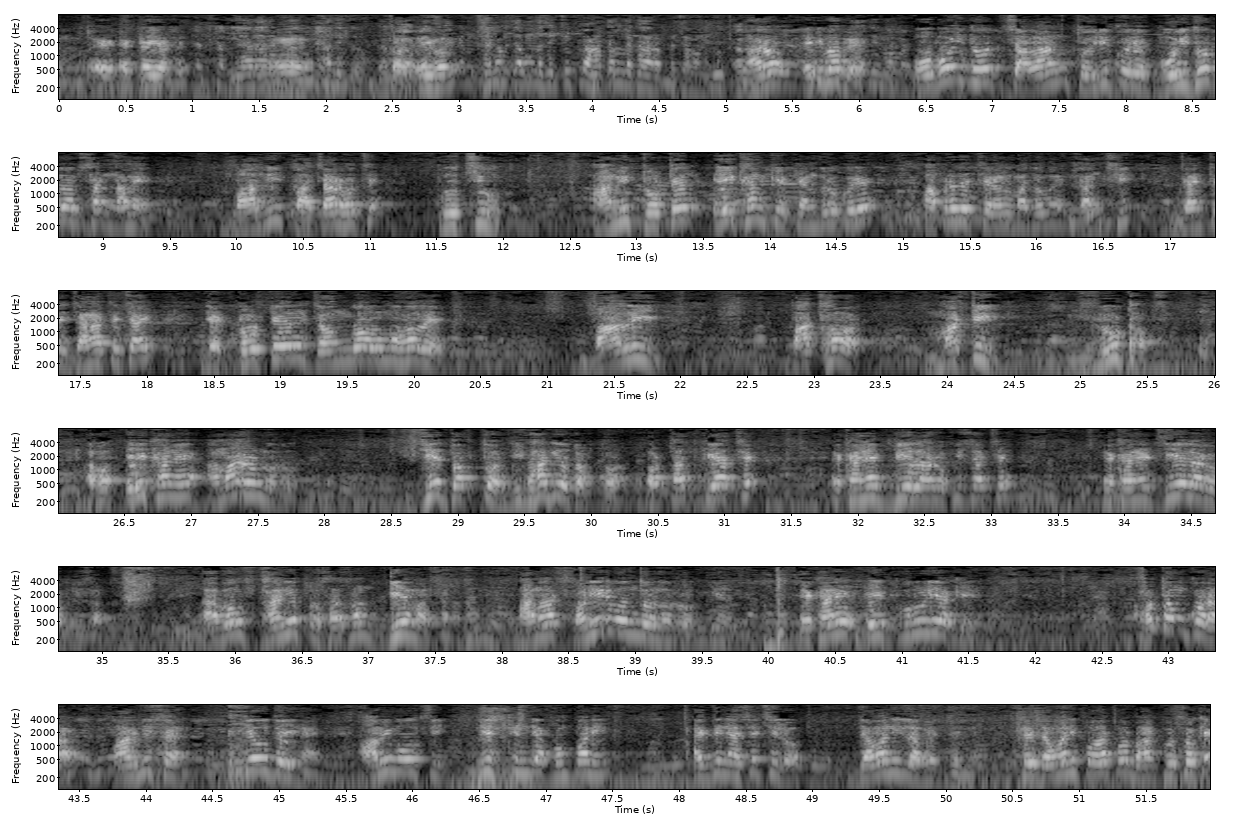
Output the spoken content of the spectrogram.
একটাই আছে। হ্যাঁ, চালান চালান আরও এইভাবে অবৈধ চালান তৈরি করে বৈধ ব্যবসার নামে বালি পাচার হচ্ছে প্রচুর। আমি টোটাল এইখানকে কেন্দ্র করে আপনাদের চ্যানেল মাধ্যমে জানছি, জানতে, জানাতে চাই যে টোটাল জঙ্গল মহলে বালি, পাথর, মাটি লুট হচ্ছে। এবং এইখানে আমার অনুরোধ, যে দপ্তর, বিভাগীয় দপ্তর, অর্থাৎ কে আছে? এখানে বিএলআর অফিস আছে, এখানে ডিএলআর অফিস আছে। এবং স্থানীয় প্রশাসন ডিএম আছেন। আমার স্বনির্বন্ধ অনুরোধ, এখানে এই পুরুলিয়াকে খতম করার পারমিশন কেউ দেয় নাই। আমি বলছি ইস্ট ইন্ডিয়া কোম্পানি একদিন এসেছিল দেওয়ানি লাভের জন্য। সে দেওয়ানি পাওয়ার পর ভারতবর্ষকে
